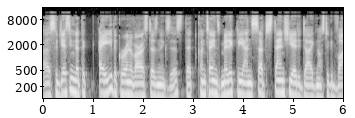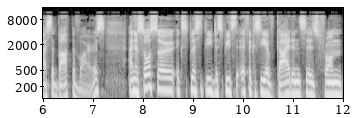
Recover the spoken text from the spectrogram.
uh, suggesting that the A, the coronavirus doesn't exist, that contains medically unsubstantiated diagnostic advice about the virus. And it also explicitly disputes the efficacy of guidances from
